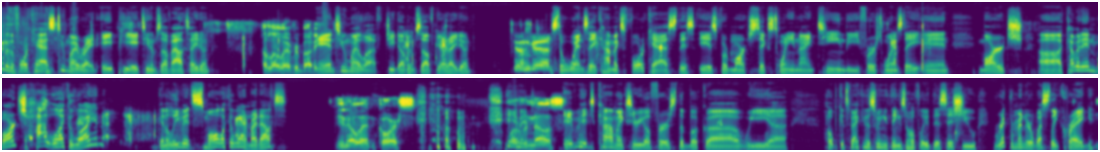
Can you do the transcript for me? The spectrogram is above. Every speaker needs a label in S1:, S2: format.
S1: Welcome to the forecast. To my right, AP18 himself, Alex. How you doing?
S2: Hello, everybody.
S1: And to my left, G Dub himself, Garrett. How you doing?
S3: Doing good.
S1: It's the Wednesday Comics forecast. This is for March 6, 2019, the first Wednesday in March. Uh, coming in March, hot like a lion. Gonna leave it small like a lamb, right, Alex?
S2: You know it, of course. Marvin
S1: Image,
S2: knows.
S1: Image Comics. Here we go. First, the book. Uh, we uh, hope gets back into the swing of things. So hopefully, with this issue, Rick Remender, Wesley Craig,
